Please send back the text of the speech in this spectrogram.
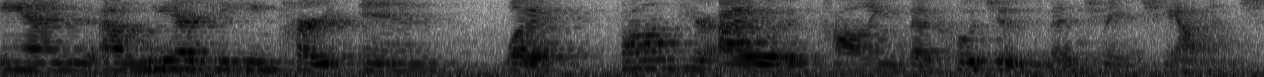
And um, we are taking part in what Volunteer Iowa is calling the Coaches Mentoring Challenge.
